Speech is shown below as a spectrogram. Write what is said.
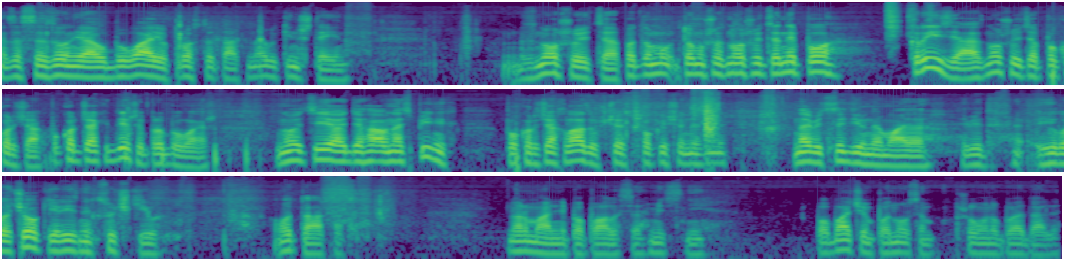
за сезон я вбиваю просто так, на Вікінштейн. Зношуються, тому, тому що зношуються не по кризі, а зношуються по корчах. По корчах ідеш і пробиваєш. Ну ці я одягав на спінінг, по корчах лазив, ще поки що не, навіть слідів немає від гілочок і різних сучків. Отак от. Нормальні попалися, міцні. Побачимо, поносимо, що воно буде далі.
